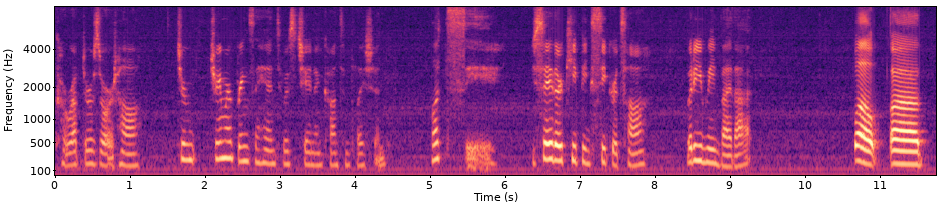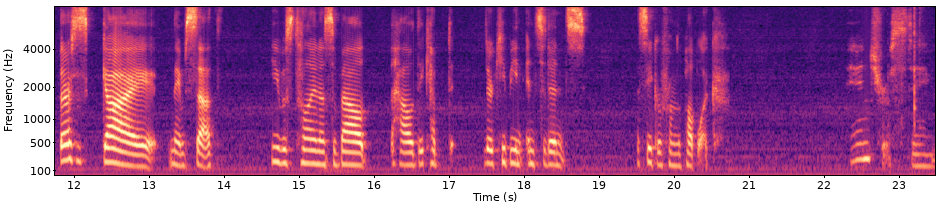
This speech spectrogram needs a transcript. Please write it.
corrupt resort, huh? Dreamer brings a hand to his chin in contemplation. Let's see. You say they're keeping secrets, huh? What do you mean by that? Well, uh, there's this guy named Seth. He was telling us about how they kept they're keeping incidents a secret from the public. Interesting.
